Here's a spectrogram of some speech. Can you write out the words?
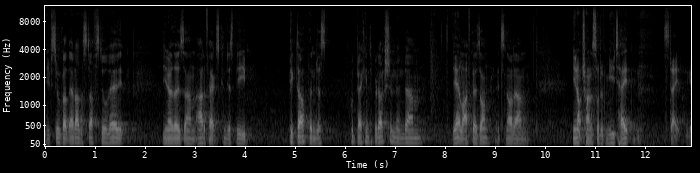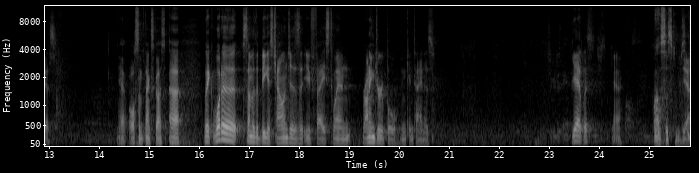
you've still got that other stuff still there. That, you know, those um, artifacts can just be picked up and just put back into production and um, yeah, life goes on. It's not, um, you're not trying to sort of mutate state, I guess. Yeah, awesome. Thanks, guys. Uh, like, what are some of the biggest challenges that you've faced when running Drupal in containers? Yeah, let's just, yeah. File systems. Yeah,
